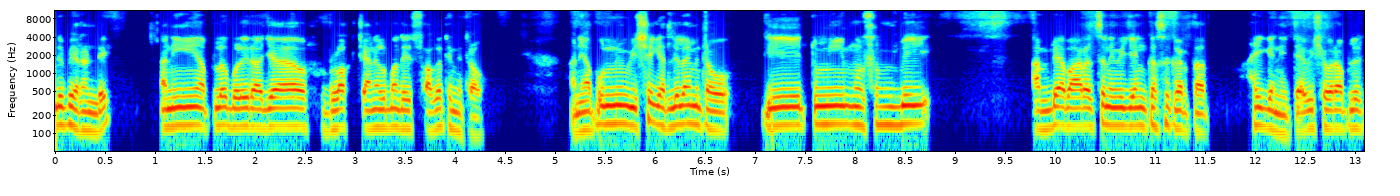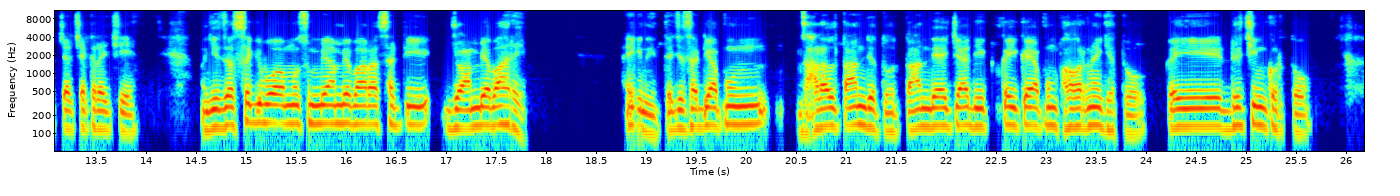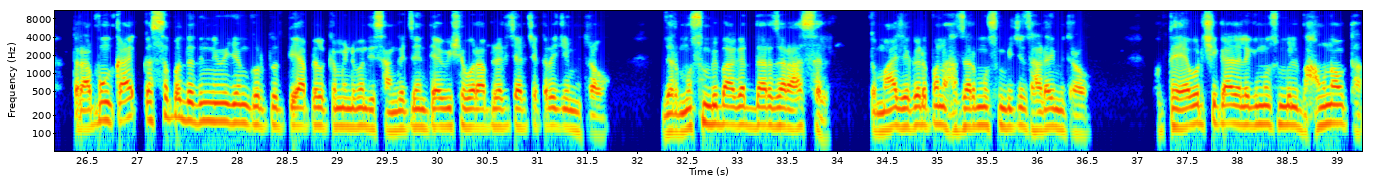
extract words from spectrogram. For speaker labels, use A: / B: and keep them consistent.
A: संदीप एरंडे आणि आपलं बळीराजा ब्लॉग चॅनलमध्ये स्वागत आहे मित्रांनो. आणि आपण विषय घेतलेला आहे मित्रांनो की तुम्ही मोसंबी आंब्या बाराचं नियोजन कसं करतात आहे का नाही? त्या विषयावर आपल्याला चर्चा करायची आहे. म्हणजे जसं की बुवा मोसंबी आंब्या बारासाठी जो आंब्या बहार आहे है की नाही? त्याच्यासाठी आपण झाडाला ताण देतो. ताण द्यायच्या आधी काही काही आपण फवारण्या घेतो काही ड्रिचिंग करतो. तर आपण काय कसं पद्धतीने नियोजन करतो ते आपल्याला कमेंटमध्ये सांगायचं आणि त्या विषयावर आपल्याला चर्चा करायची मित्रांनो. जर मोसंबी बागायतदार जर असेल तर माझ्याकडे पण हजार मोसंबीचे झाड आहे मित्रांनो. फक्त यावर्षी काय झालं की मोसंबीला भाव नव्हता.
